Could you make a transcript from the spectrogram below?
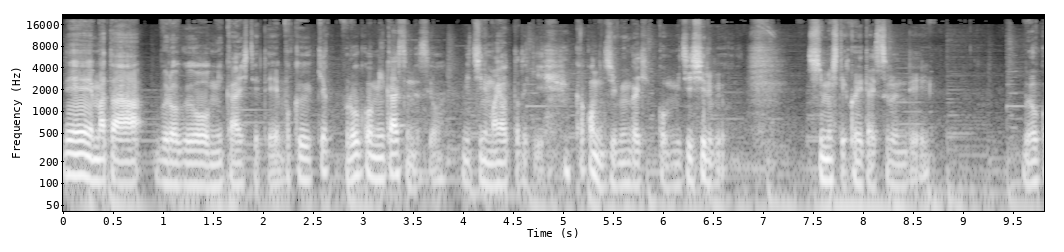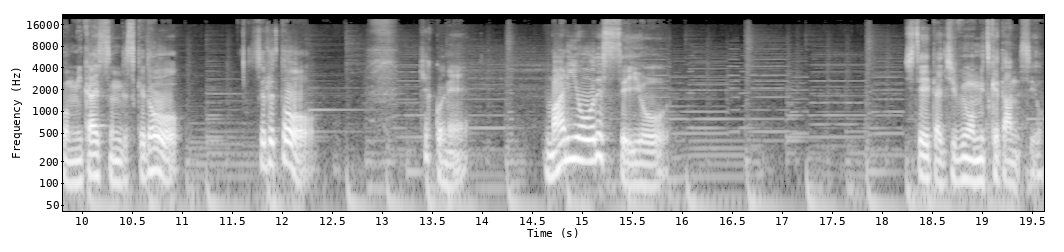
で、またブログを見返してて、僕結構ブログを見返すんですよ。道に迷った時。過去の自分が結構道しるべを示してくれたりするんで、ブログを見返すんですけど、すると、結構ね、マリオオデッセイをしていた自分を見つけたんですよ。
